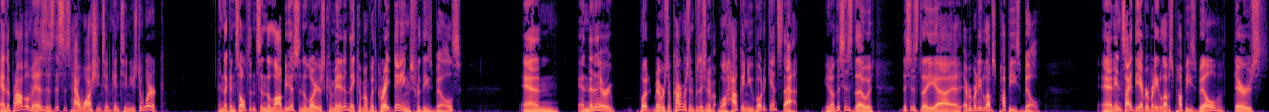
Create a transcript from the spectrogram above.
And the problem is, is this is how Washington continues to work and the consultants and the lobbyists and the lawyers come in and they come up with great names for these bills and and then they put members of congress in a position of well how can you vote against that you know this is the this is the uh, everybody loves puppies bill and inside the everybody loves puppies bill there's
